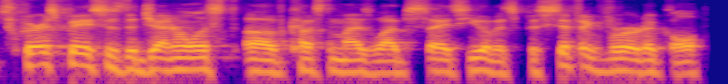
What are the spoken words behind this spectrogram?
Squarespace is the generalist of customized websites. You have a specific vertical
